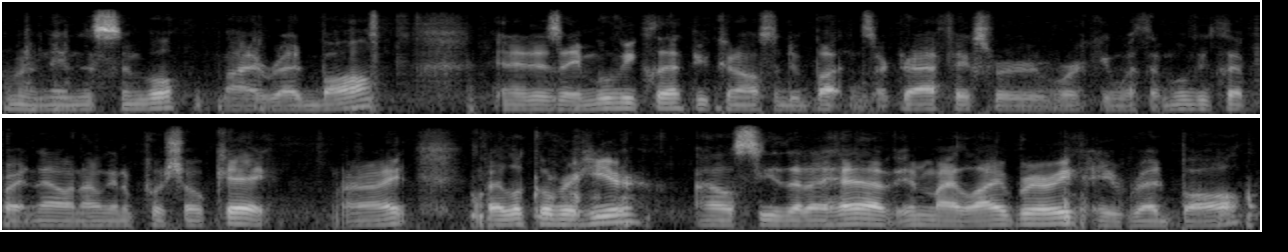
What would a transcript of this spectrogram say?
I'm going to name this symbol my red ball and it is a movie clip. You can also do buttons or graphics. We're working with a movie clip right now and I'm going to push OK. Alright, if I look over here, I'll see that I have in my library a red ball.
